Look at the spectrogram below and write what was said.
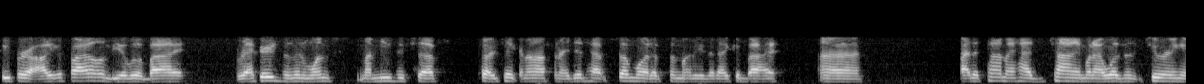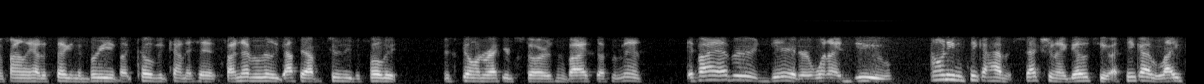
super audiophile and be able to buy records. And then once my music stuff started taking off, and I did have somewhat of some money that I could buy. Uh, by the time I had time when I wasn't touring and finally had a second to breathe, like COVID kind of hit. So I never really got the opportunity to fully just go in record stores and buy stuff. And man, if I ever did or when I do, I don't even think I have a section I go to. I think I like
